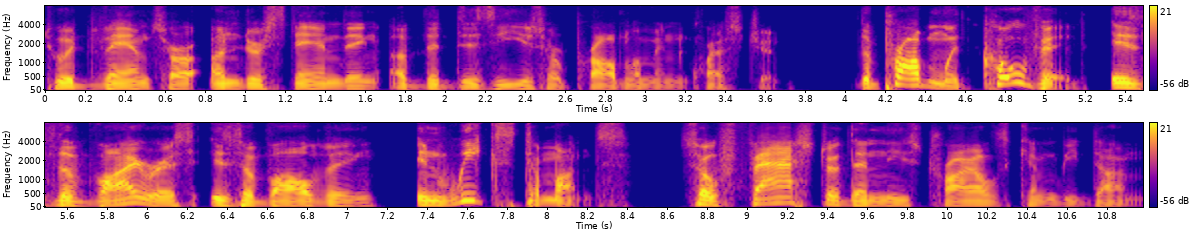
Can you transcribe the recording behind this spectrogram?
to advance our understanding of the disease or problem in question. The problem with COVID is the virus is evolving in weeks to months, so faster than these trials can be done.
